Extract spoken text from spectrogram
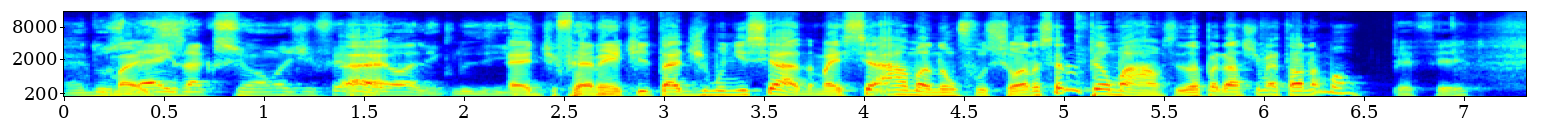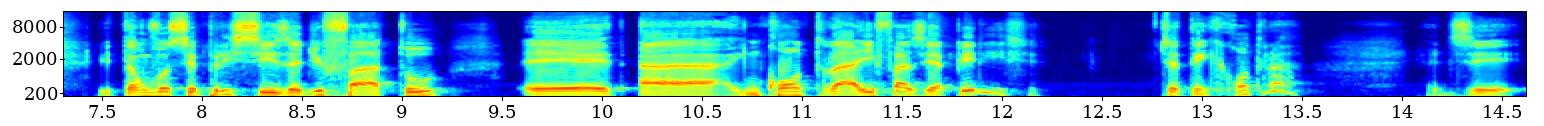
Um dos 10 axiomas de Ferraioli, é, inclusive. É diferente de estar tá desmuniciada. Mas se a arma não funciona, você não tem uma arma, você tem um pedaço de metal na mão. Perfeito. Então você precisa, de fato, é, a, encontrar e fazer a perícia. Você tem que encontrar. Quer dizer,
